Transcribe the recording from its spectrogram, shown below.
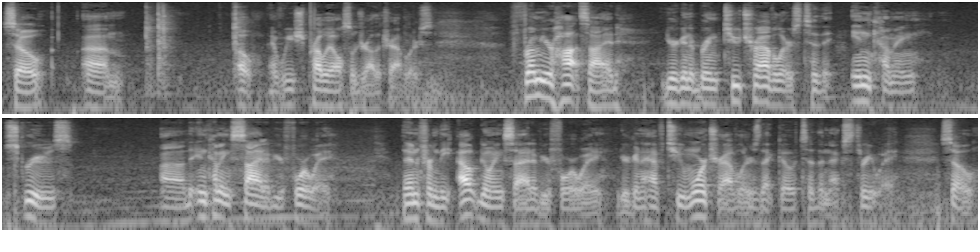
So, um, oh, and we should probably also draw the travelers. From your hot side, you're going to bring two travelers to the incoming screws, uh, the incoming side of your four-way. Then from the outgoing side of your four-way, you're going to have two more travelers that go to the next three-way. So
